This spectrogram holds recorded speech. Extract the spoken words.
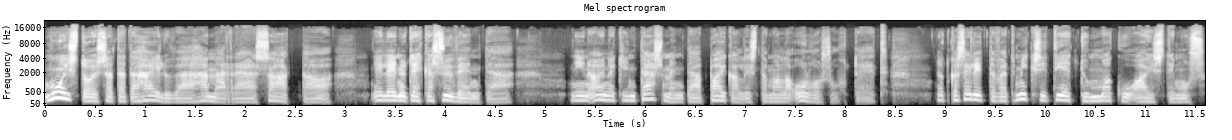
Muistoissa tätä häilyvää hämärää saattaa, ellei nyt ehkä syventää, niin ainakin täsmentää paikallistamalla olosuhteet, jotka selittävät, miksi tietty makuaistimus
